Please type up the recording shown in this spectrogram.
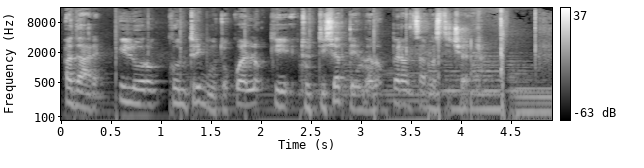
a dare il loro contributo, quello che tutti si attendano per alzare l'asticella.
